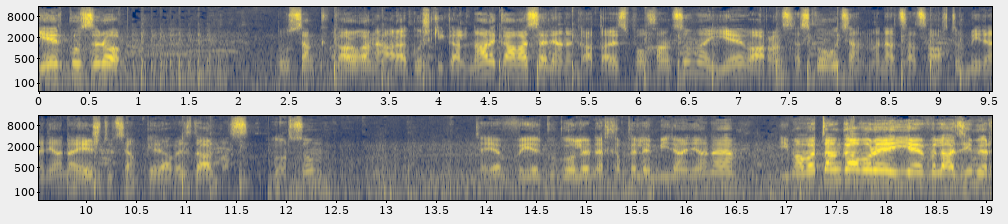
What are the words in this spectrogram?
2-0 հուսանք կարողանա հարագուշկի գալ։ Նարեկ Աղասարյանը կատարեց փոխանցումը եւ առանց հսկողության մնացած Արթուր Միրանյանը հեշտությամբ գրավեց դարպաս։ Գործում թեև երկու գոլերն է խփել է Միրանյանը, հիմա վտանգավոր է եւ Վլադիմիր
